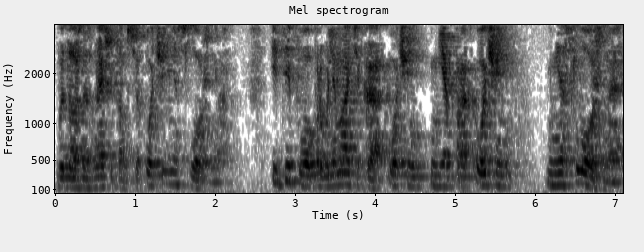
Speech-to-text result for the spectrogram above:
вы должны знать, что там все очень несложно. И диплова проблематика очень, не, очень несложная.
